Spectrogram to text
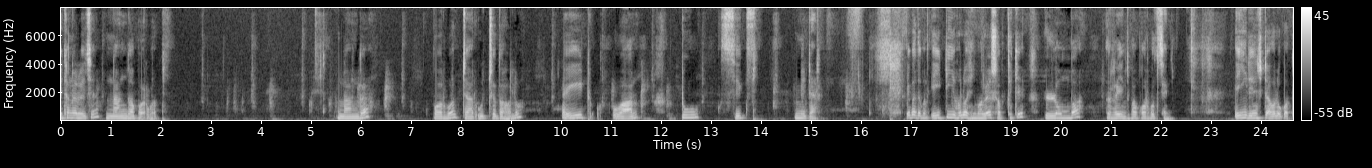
এখানে রয়েছে নাঙ্গা পর্বত। নাঙ্গা পর্বত যার উচ্চতা হলো eight one two six metre. এবার দেখুন, এইটি হলো হিমালয়ের সবথেকে লম্বা রেঞ্জ বা পর্বত শ্রেণি এই রেঞ্জটা হলো কত?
